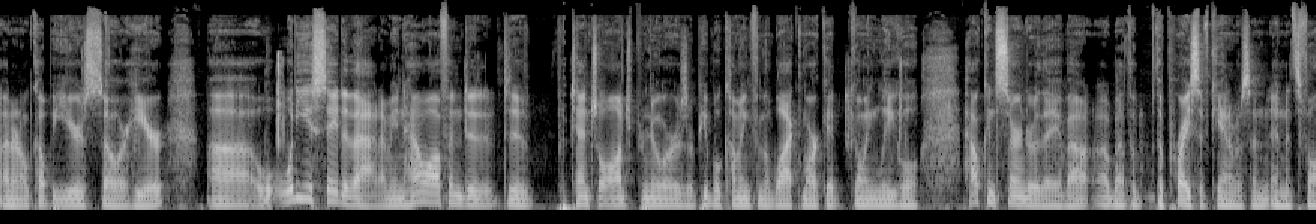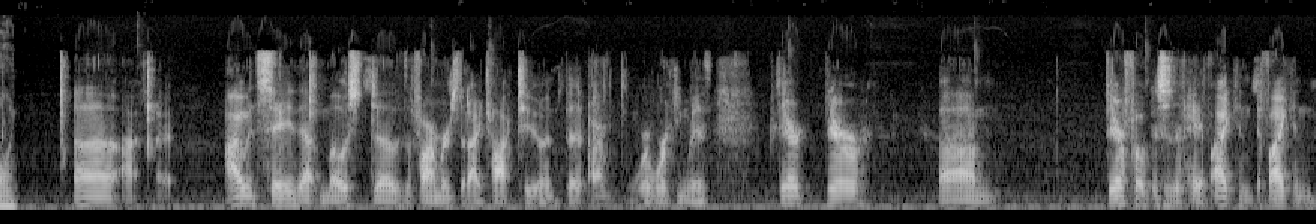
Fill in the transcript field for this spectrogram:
I don't know couple years so or here. Uh, what do you say to that? I mean, how often do do potential entrepreneurs or people coming from the black market going legal, how concerned are they about about the, the price of cannabis and, and its falling? Uh, I, would say that most of the farmers that I talk to and that are we're working with, their their um, their focus is of hey, if I can if I can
